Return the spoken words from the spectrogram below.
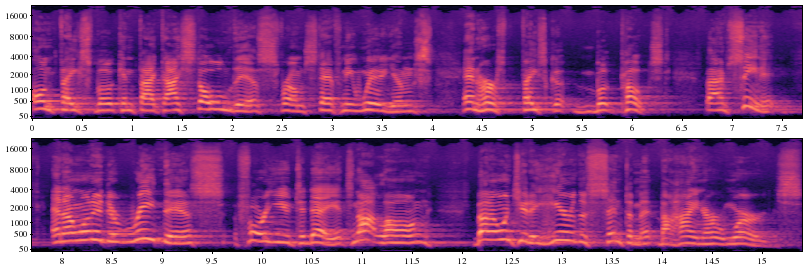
on Facebook. In fact, I stole this from Stephanie Williams and her Facebook post. But I've seen it, and I wanted to read this for you today. It's not long, but I want you to hear the sentiment behind her words.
